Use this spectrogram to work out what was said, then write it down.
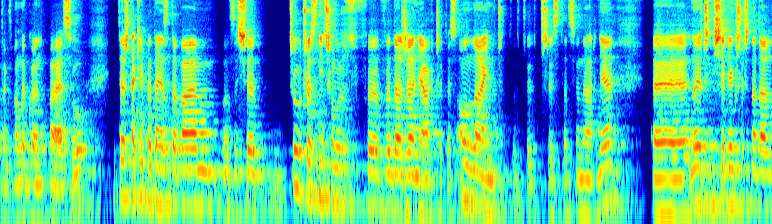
tak zwanego NPS-u. I też takie pytania zadawałem, w sensie, czy uczestniczą już w wydarzeniach, czy to jest online, czy, czy, czy stacjonarnie. No i oczywiście większość nadal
